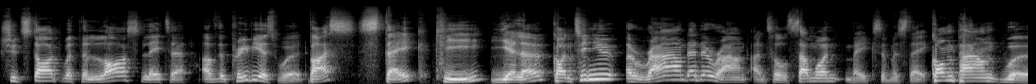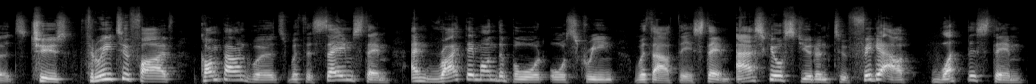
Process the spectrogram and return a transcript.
should start with the last letter of the previous word. Bus, steak, key, yellow. Continue around and around until someone makes a mistake. Compound words. Choose three to five compound words with the same stem and write them on the board or screen without their stem. Ask your student to figure out what the stem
